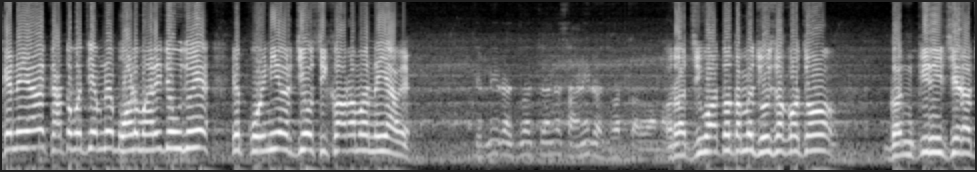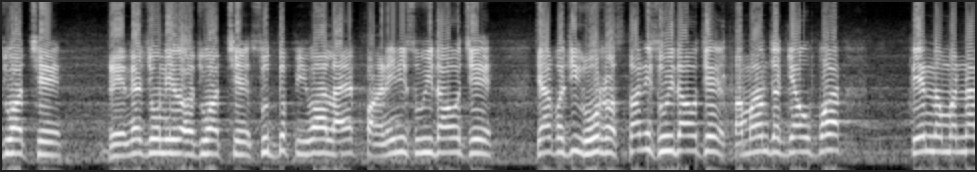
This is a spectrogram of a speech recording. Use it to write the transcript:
કે નહીં આવે? કાં તો પછી એમને બોર્ડ મારી જવું જોઈએ કે કોઈની અરજીઓ સ્વીકારવામાં નહીં આવે? કેટલી રજૂઆત છે અને શાની રજૂઆત કરવામાં રજૂઆતો તમે જોઈ શકો છો. ગંદકીની છે રજૂઆત છે ડ્રેનેજોની રજૂઆત છે શુદ્ધ પીવા લાયક પાણીની સુવિધાઓ છે ત્યાર પછી રોડ રસ્તાની સુવિધાઓ છે. તમામ જગ્યા ઉપર તેર નંબરના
